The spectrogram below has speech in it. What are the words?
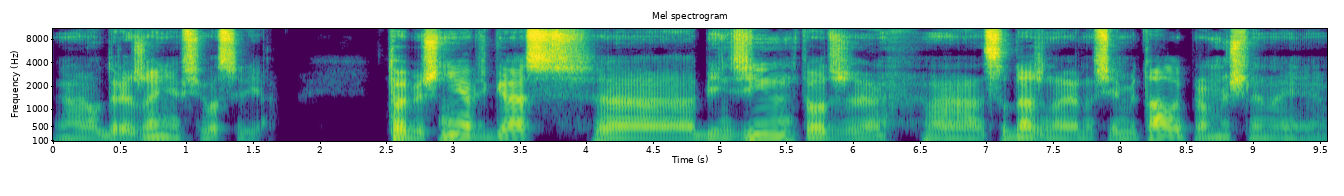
э, удорожания всего сырья. То бишь нефть, газ, э, бензин тот же, э, сюда же, наверное, все металлы промышленные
